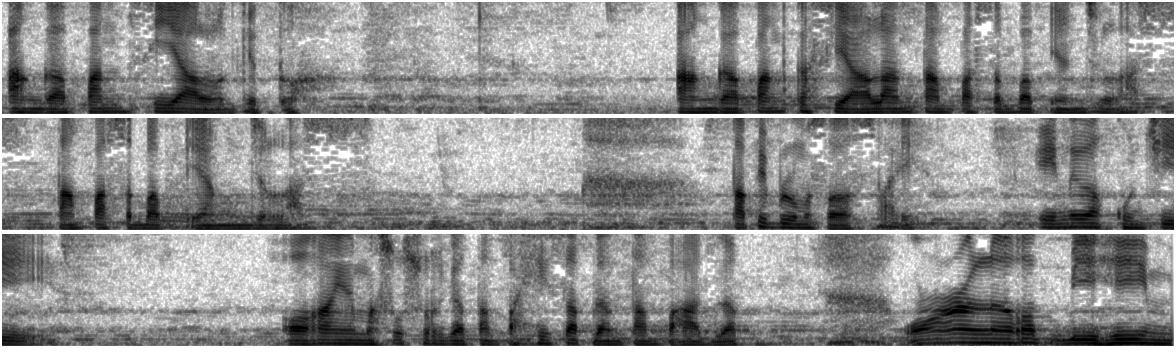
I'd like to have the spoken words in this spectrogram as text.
anggapan sial gitu. Anggapan kesialan tanpa sebab yang jelas. Tanpa sebab yang jelas tapi belum selesai. Inilah kunci orang yang masuk surga tanpa hisap dan tanpa azab. Wa rabbihim.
